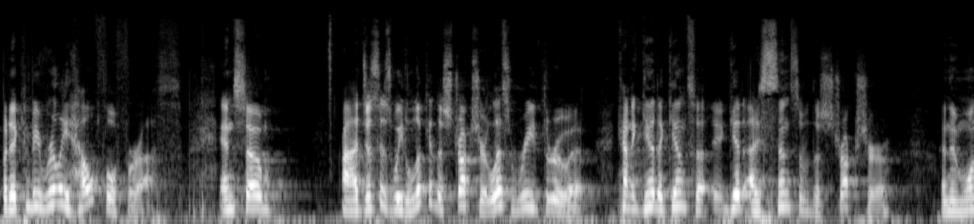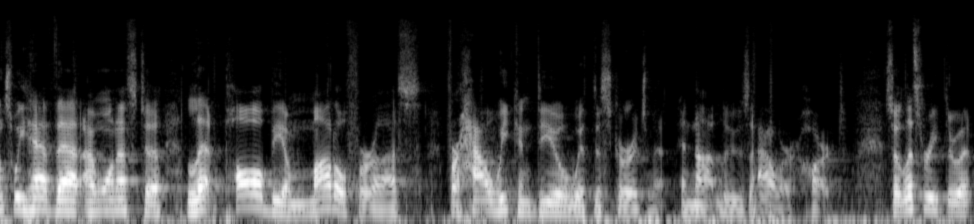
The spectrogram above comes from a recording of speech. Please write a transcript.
But it can be really helpful for us. And so uh, just as we look at the structure, let's read through it, kind of get, against a, get a sense of the structure. And then once we have that, I want us to let Paul be a model for us for how we can deal with discouragement and not lose our heart. So let's read through it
